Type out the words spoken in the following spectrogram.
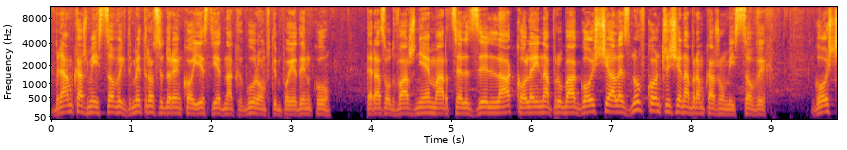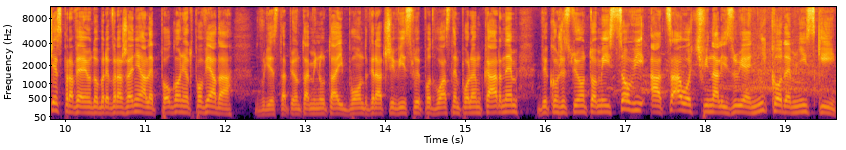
Bramkarz miejscowych Dmytro Sydorenko jest jednak górą w tym pojedynku. Teraz odważnie Marcel Zylla, kolejna próba gości, ale znów kończy się na bramkarzu miejscowych. Goście sprawiają dobre wrażenie, ale Pogoń odpowiada. 25 minuta i błąd graczy Wisły pod własnym polem karnym. Wykorzystują to miejscowi, a całość finalizuje Nikodem Niski.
